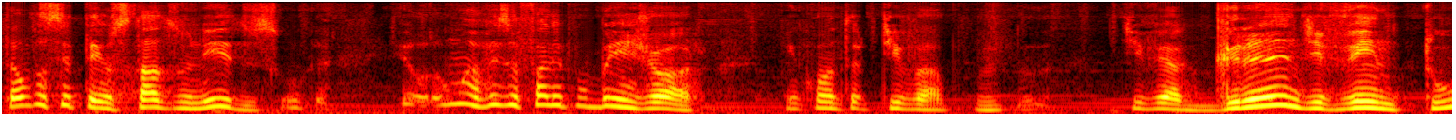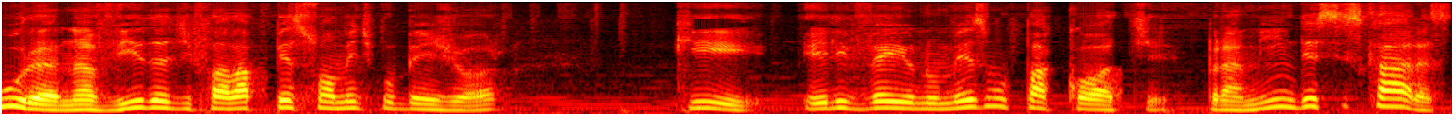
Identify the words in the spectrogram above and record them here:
Então você tem os Estados Unidos. eu- uma vez eu falei para o Benjor, enquanto eu tive a, tive a grande ventura na vida de falar pessoalmente para o Benjor que ele veio no mesmo pacote para mim desses caras.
